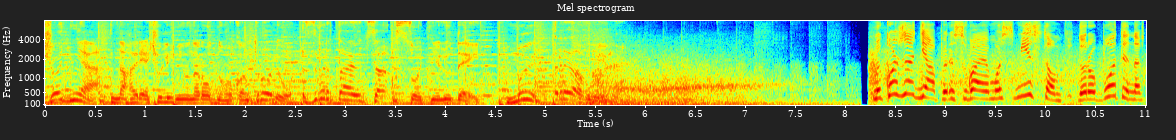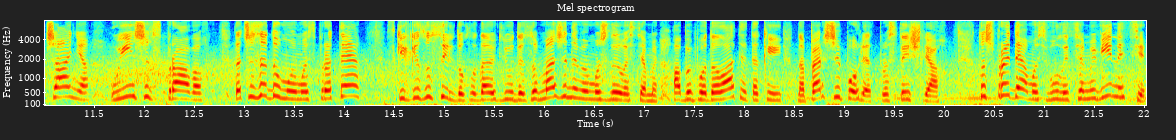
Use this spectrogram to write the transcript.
Щодня на гарячу лінію народного контролю звертаються сотні людей. Ми реагуємо. Ми кожного дня пересуваємось містом до роботи, навчання у інших справах. Та чи задумуємось про те, скільки зусиль докладають люди з обмеженими можливостями, аби подолати такий, на перший погляд, простий шлях? Тож пройдемось вулицями Вінниці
